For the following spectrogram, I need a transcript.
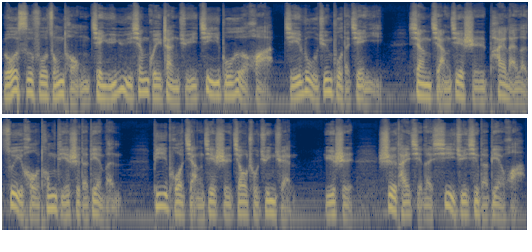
罗斯福总统鉴于玉香桂战局进一步恶化及陆军部的建议，向蒋介石拍来了最后通牒式的电文，逼迫蒋介石交出军权。于是事态起了戏剧性的变化，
